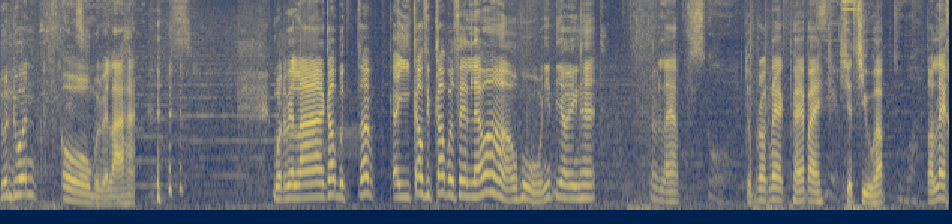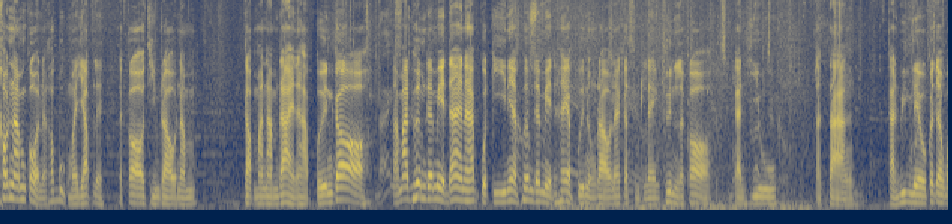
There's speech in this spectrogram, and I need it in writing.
ดวนดวนๆโอ้หมดเวลาฮะหมดเวลาเก้าบึกไอ้เก้าสิบเก้าเปอร์เซ็นต์แล้วอะโอ้โหนิดเดียวเองนะฮะไม่เป็นไรครับ จบรอบแรกแพ้ไปเฉียดฉิวครับ ตอนแรกเขานำก่อนนะเขาบุกมายับเลย แล้วก็ทีมเรานำกลับมานำได้นะครับ ปืนก็สามารถเพิ่มดาเมจได้นะครับ กด E เนี่ยเพิ่มดาเมจให้กับปืนของเรานะกระสุนแรงขึ้น แล้วก็การฮิวต่างๆ การวิ่งเร็วก็จะไว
